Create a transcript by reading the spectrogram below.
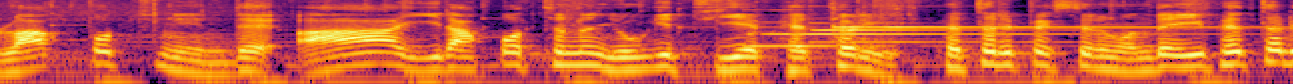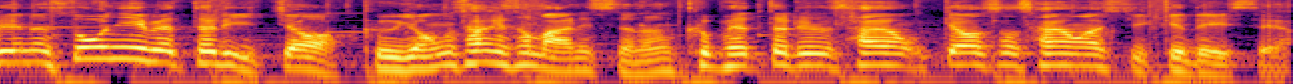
lock 버튼이 있는데 아 이 lock 버튼은 여기 뒤에 배터리 배터리팩 쓰는 건데 이 배터리는 소니 배터리 있죠. 그 영상에서 많이 쓰는 그 배터리를 사용 껴서 사용할 수 있게 돼 있어요.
